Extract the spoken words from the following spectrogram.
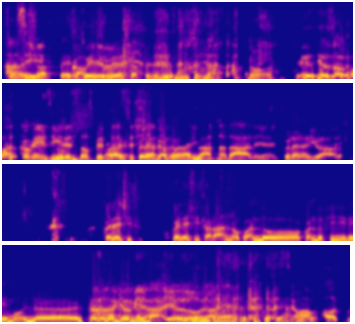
Sono Ah, le sì, sciarpe, sono esatto, sono quelle. le sciarpe degli Etruschi. No. Io, sono quattro mesi che le sto aspettando, Ah, queste sciarpe abbiamo- dovevano arrivare a Natale, eh, ancora non è arrivata. Quelle ci, quelle ci saranno quando, quando finiremo il, il premio Ah, del capirai, allora tra, tra 5-6 anni. siamo a posto.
